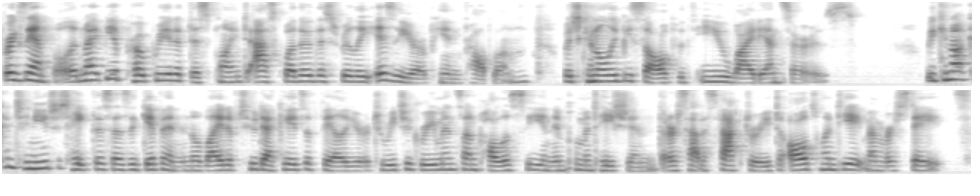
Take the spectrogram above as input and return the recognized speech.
For example, it might be appropriate at this point to ask whether this really is a European problem, which can only be solved with EU wide answers. We cannot continue to take this as a given in the light of two decades of failure to reach agreements on policy and implementation that are satisfactory to all 28 member states,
